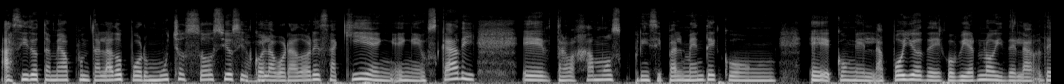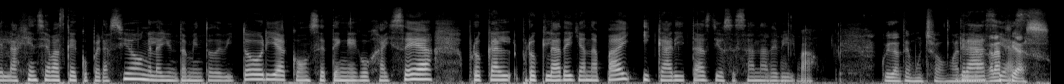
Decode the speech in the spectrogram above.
ha sido también apuntalado por muchos socios y colaboradores aquí en, Euskadi. Eh, trabajamos principalmente con, eh, con el apoyo de gobierno y de la, de la Agencia Vasca de Cooperación, el Ayuntamiento de Vitoria, con Ego Jaisea, Proclade Yanapay y Caritas Diocesana de Bilbao. Cuídate mucho, Marina. Gracias.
